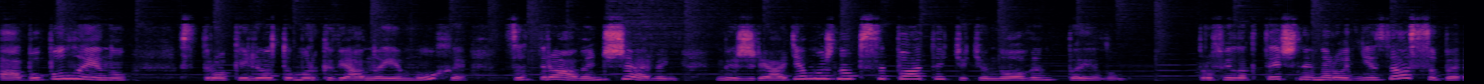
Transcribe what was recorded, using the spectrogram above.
або полину. Строки льоту морквяної мухи це травень-червень. Міжряддя можна обсипати тютюновим пилом. Профілактичні народні засоби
